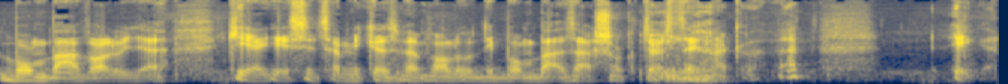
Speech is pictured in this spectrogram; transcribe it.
bombával ugye kiegészítve, miközben valódi bombázások történnek. Hát igen,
